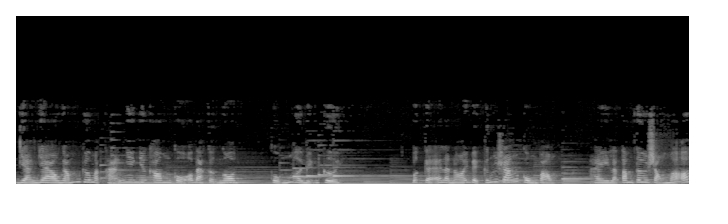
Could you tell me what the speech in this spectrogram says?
Dạng dao ngắm gương mặt thản nhiên như không của bà Cần Ngôn Cũng hơi mỉm cười. Bất kể là nói về cứng rắn, cuồng vọng Hay là tâm tư rộng mở,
